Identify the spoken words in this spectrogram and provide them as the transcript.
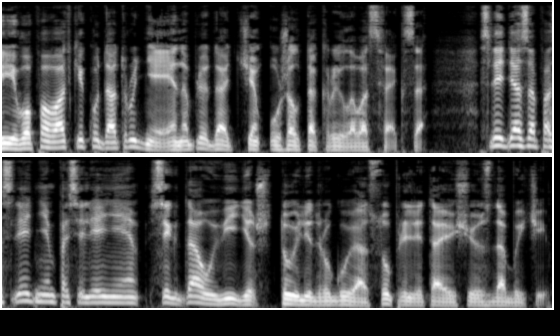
и его повадки куда труднее наблюдать, чем у желтокрылого сфекса. Следя за последним поселением, всегда увидишь ту или другую осу, прилетающую с добычей.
